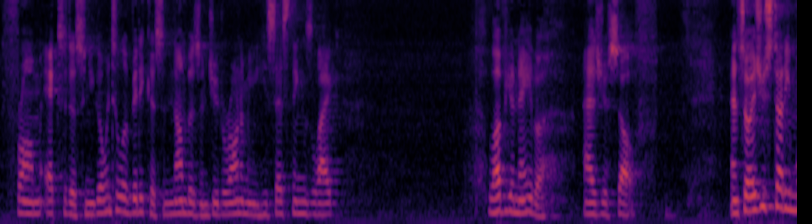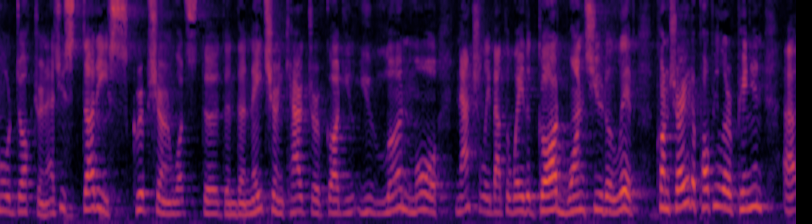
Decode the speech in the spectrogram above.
from Exodus and you go into Leviticus and Numbers and Deuteronomy, he says things like, love your neighbor as yourself. And so, as you study more doctrine, as you study Scripture and what's the, the, the, nature and character of God, you, you learn more naturally about the way that God wants you to live. Contrary to popular opinion, uh,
